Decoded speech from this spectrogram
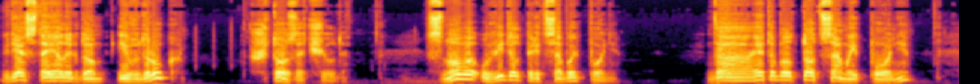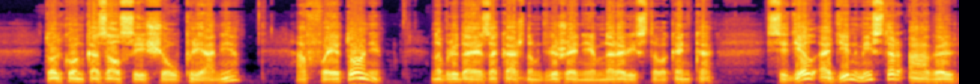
где стоял их дом, и вдруг, что за чудо, снова увидел перед собой пони. Да, это был тот самый пони, только он казался еще упрямее, а в фаэтоне, наблюдая за каждым движением норовистого конька, сидел один мистер Авель,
